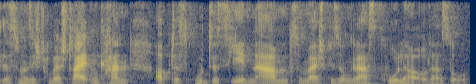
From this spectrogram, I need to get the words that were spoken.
dass man sich darüber streiten kann, ob das gut ist, jeden Abend zum Beispiel so ein Glas Cola oder so.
